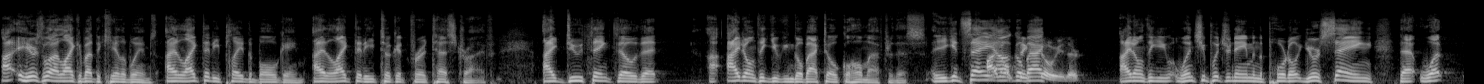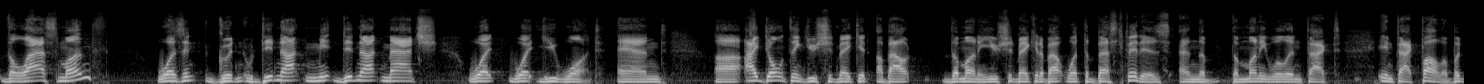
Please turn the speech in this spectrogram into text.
Uh, here's what I like about the Caleb Williams. I like that he played the bowl game. I like that he took it for a test drive. I do think though that I don't think you can go back to Oklahoma after this. You can say I will go back. So either. I don't think you. Once you put your name in the portal, you're saying that what the last month wasn't good. Did not did not match what what you want, and uh, I don't think you should make it about the money. You should make it about what the best fit is, and the the money will in fact in fact follow. But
